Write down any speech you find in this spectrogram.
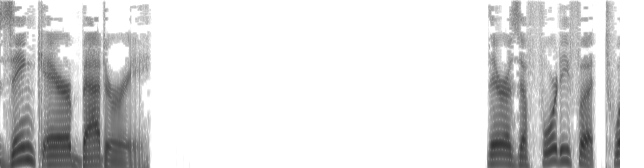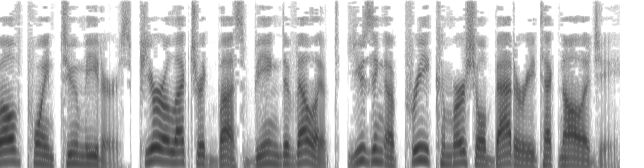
Zinc Air Battery There is a 40-foot (12.2 meters) pure electric bus being developed, using a pre-commercial battery technology.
